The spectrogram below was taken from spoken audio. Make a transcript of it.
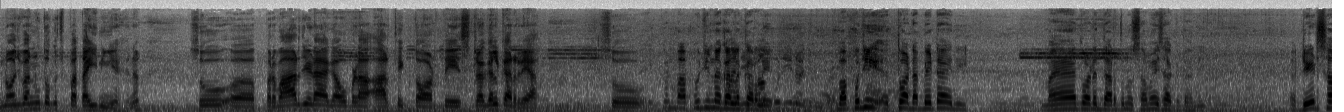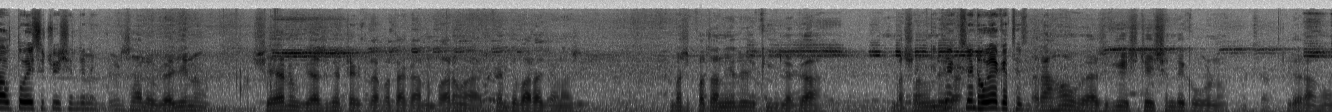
ਨੌਜਵਾਨ ਨੂੰ ਤਾਂ ਕੁਝ ਪਤਾ ਹੀ ਨਹੀਂ ਹੈ ਹੈਨਾ? ਸੋ ਪਰਿਵਾਰ ਜਿਹੜਾ ਹੈਗਾ ਉਹ ਬੜਾ ਆਰਥਿਕ ਤੌਰ ਤੇ ਸਟਰਗਲ ਕਰ ਰਿਹਾ। ਸੋ ਹੁਣ ਬਾਪੂ ਜੀ ਨਾਲ ਗੱਲ ਕਰ ਲਈ ਬਾਪੂ ਜੀ ਤੁਹਾਡਾ ਬੇਟਾ ਹੈ ਜੀ। ਮੈਂ ਤੁਹਾਡੇ ਦਰਦ ਨੂੰ ਸਮਝ ਸਕਦਾ ਜੀ। ਡੇਢ ਸਾਲ ਤੋਂ ਇਹ ਸਿਚੁਏਸ਼ਨ 'ਚ ਨੇ? ਡੇਢ ਸਾਲ ਹੋ ਗਿਆ ਜੀ ਇਹਨੂੰ। ਸ਼ਹਿਰ ਨੂੰ ਗਿਆ ਸੀਗਾ ਟਿਕਟ ਦਾ ਪਤਾ ਕਰਨ ਬਾਹਰੋਂ ਆਇਆ ਸੀ ਕਹਿੰਦੇ ਦੁਬਾਰਾ ਜਾਣਾ ਸੀ। ਬਸ ਪਤਾ ਨਹੀਂ ਇਹਦੇ ਵਿੱਚ ਕੀ ਲੱਗਾ। ਬਸ ਉਹਨਾਂ ਕਿੱਥੇ ਦੇ ਐਕਸੀਡੈਂਟ ਹੋਇਆ ਕਿੱਥੇ ਸੀ? ਰਾਹੋਂ ਹੋ ਗਿਆ ਸੀ ਸਟੇਸ਼ਨ ਦੇ ਕੋਲ ਨੂੰ। ਅੱਛਾ। ਜਿਹੜਾ ਰਾਹੋਂ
